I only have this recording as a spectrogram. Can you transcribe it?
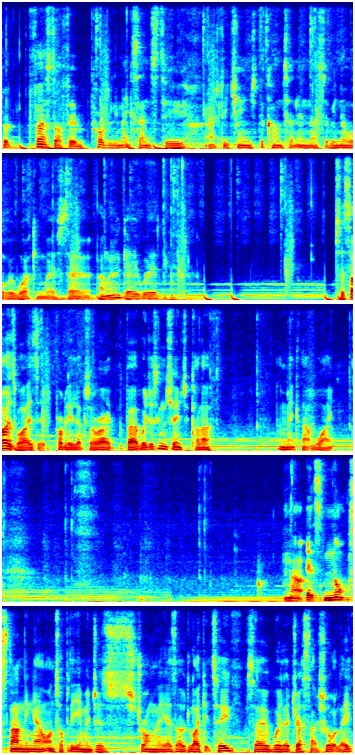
But first off it would probably make sense to actually change the content in there so we know what we're working with. So I'm going to go with so size wise it probably looks alright but we're just going to change the colour and make that white. Now it's not standing out on top of the image as strongly as I would like it to, so we'll address that shortly.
